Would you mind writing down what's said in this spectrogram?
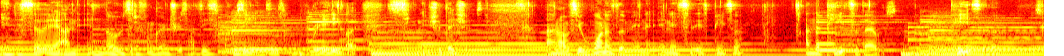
in Italy and in loads of different countries have these cuisines, these really like signature dishes. And obviously one of them in, in Italy is pizza. And the pizza there was pizza was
